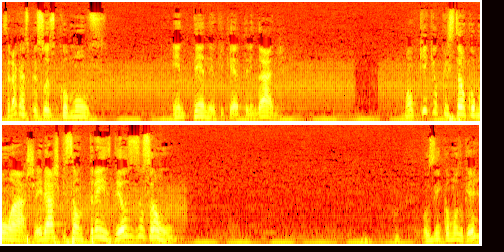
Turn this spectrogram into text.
Será que as pessoas comuns entendem o que é a trindade? Mas o que, que o cristão comum acha? Ele acha que são três deuses ou são um? Os incomuns o quê?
